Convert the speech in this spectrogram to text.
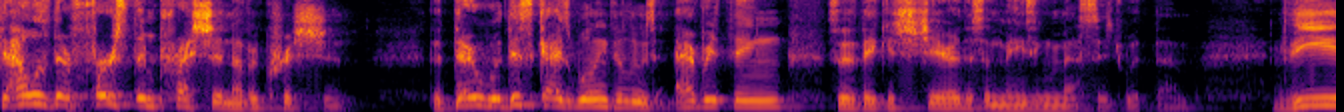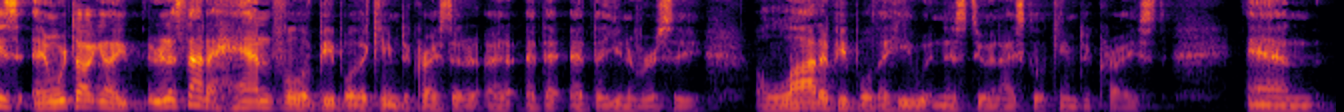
That was their first impression of a Christian. That this guy's willing to lose everything so that they could share this amazing message with them. These, and we're talking like, it's not a handful of people that came to Christ at, at, that, at that university. A lot of people that he witnessed to in high school came to Christ. And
